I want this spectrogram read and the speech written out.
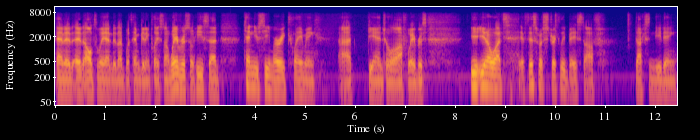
and it, it ultimately ended up with him getting placed on waivers. So he said, can you see Murray claiming uh, DeAngelo off waivers? You, you know what? If this was strictly based off Ducks needing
